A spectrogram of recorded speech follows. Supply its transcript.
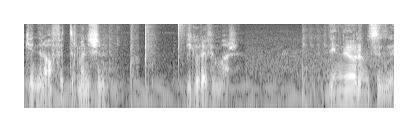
Kendini affettirmen için bir görevim var. Dinliyorum sizi.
